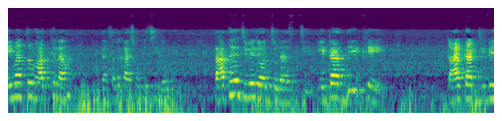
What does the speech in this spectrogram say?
এইমাত্র ভাত খেলাম, তার সাথে কাসন্দি ছিল। তাতেও জিভে জল চলে আসছে। এটা দেখে কার কার জিভে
